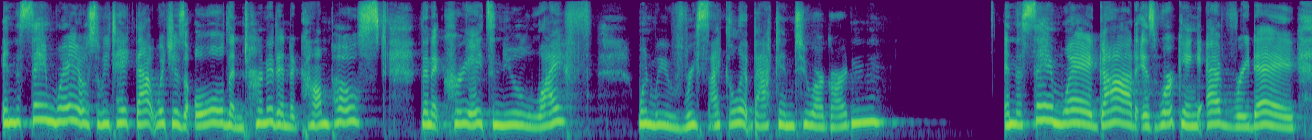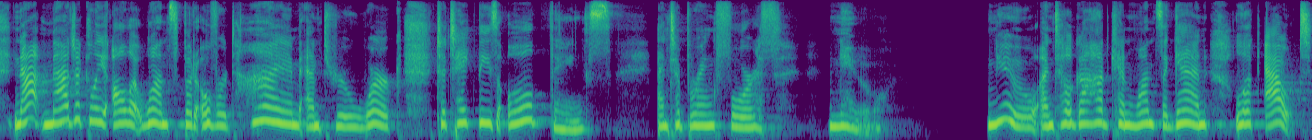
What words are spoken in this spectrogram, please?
in the same way, oh, as we take that which is old and turn it into compost, then it creates new life when we recycle it back into our garden. In the same way, God is working every day, not magically all at once, but over time and through work to take these old things and to bring forth new. New until God can once again look out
